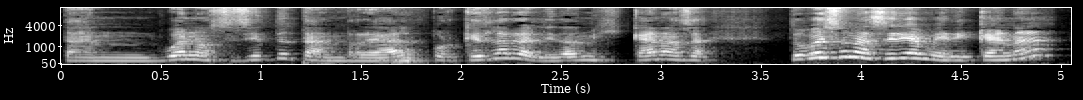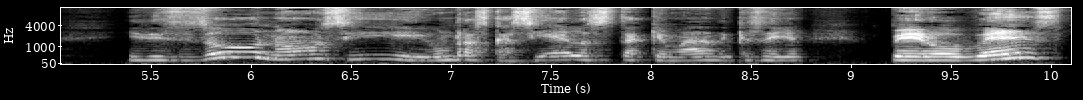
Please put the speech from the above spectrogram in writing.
tan, bueno, se siente tan real porque es la realidad mexicana, o sea, tú ves una serie americana y dices, oh, no, sí, un rascacielos está quemando y qué sé yo, pero ves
